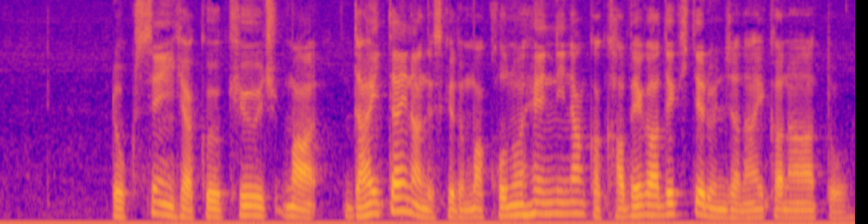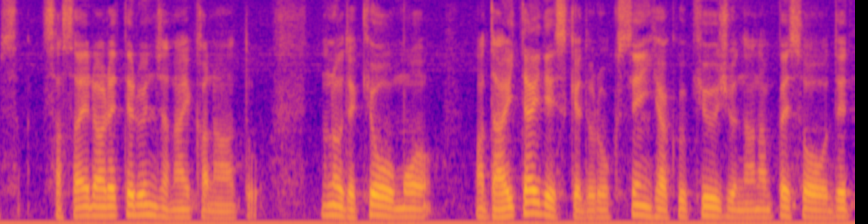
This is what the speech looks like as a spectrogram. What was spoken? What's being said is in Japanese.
6190まあ大体なんですけど、まあ、この辺になんか壁ができてるんじゃないかなと支えられてるんじゃないかなとなので今日もまあ、大体ですけど6197ペソで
